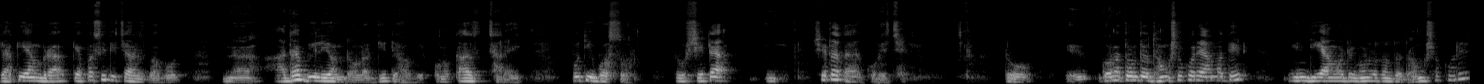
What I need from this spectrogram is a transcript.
যাকে আমরা ক্যাপাসিটি চার্জ বাবদ আধা বিলিয়ন ডলার দিতে হবে, কোনো কাজ ছাড়াই প্রতি বছর, তো সেটা সেটা তারা করেছে। তো গণতন্ত্র ধ্বংস করে আমাদের, ইন্ডিয়া আমাদের গণতন্ত্র ধ্বংস করে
